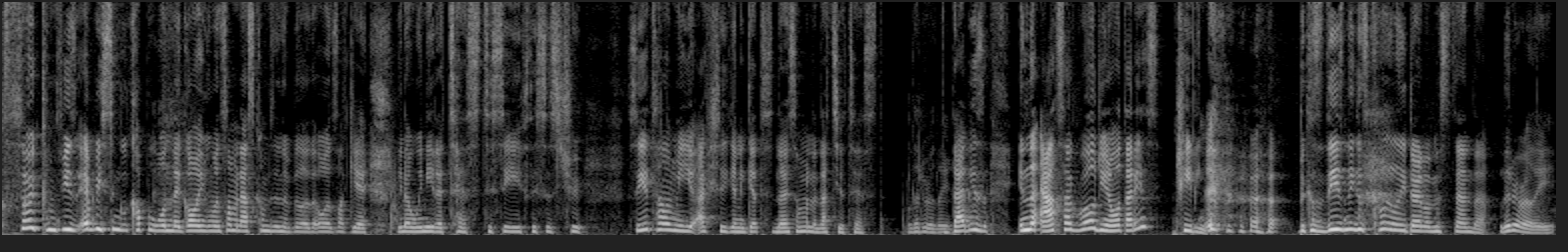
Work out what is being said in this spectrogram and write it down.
so confused. Every single couple when they're going, when someone else comes in the villa, they're always like, yeah, you know, we need a test to see if this is true. So you're telling me you're actually gonna get to know someone and that's your test? Literally. That is in the outside world. You know what that is? Cheating. because these niggas clearly don't understand that. Literally.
